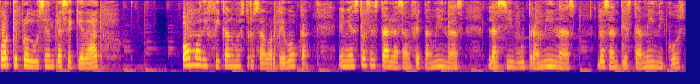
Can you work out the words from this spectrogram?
porque producen resequedad o modifican nuestro sabor de boca. En estos están las anfetaminas, las ibutraminas, los antihistamínicos,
